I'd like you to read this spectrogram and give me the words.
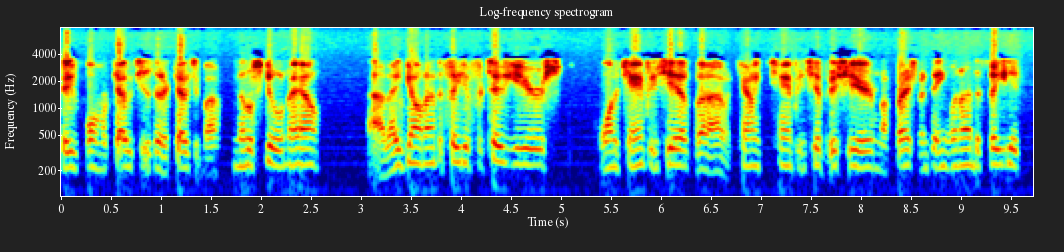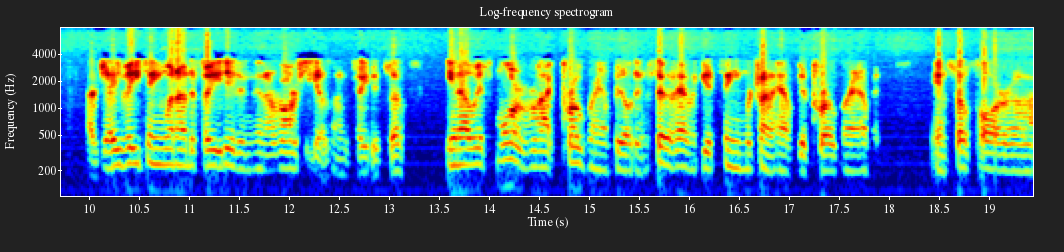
two former coaches that are coaching my middle school now. Uh, they've gone undefeated for two years, won a championship, uh, county championship this year. My freshman team went undefeated. Our JV team went undefeated, and then our varsity goes undefeated. So, you know, it's more of like program building. Instead of having a good team, we're trying to have a good program. And, and so far, uh,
